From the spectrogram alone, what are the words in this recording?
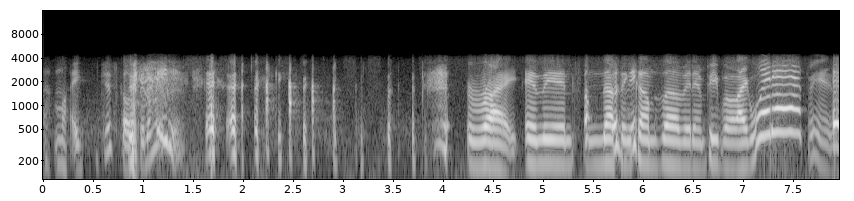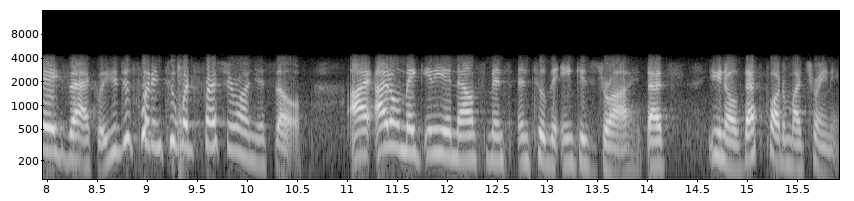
I'm like, just go to the meeting. Right. And then nothing comes of it and people are like, What happened? exactly. You're just putting too much pressure on yourself. I I don't make any announcements until the ink is dry. That's you know that's part of my training,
